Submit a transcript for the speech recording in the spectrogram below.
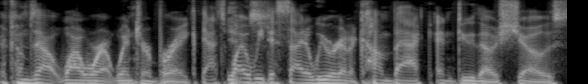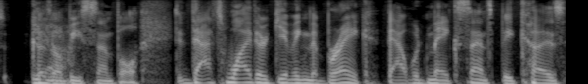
it comes out while we're at winter break that's why we decided we were going to come back and do those shows because Yeah. it'll be simple that's why they're giving the break that would make sense because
